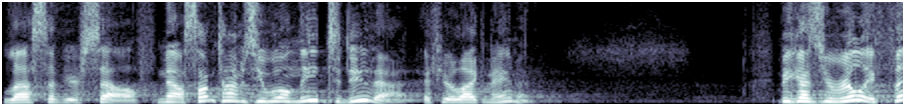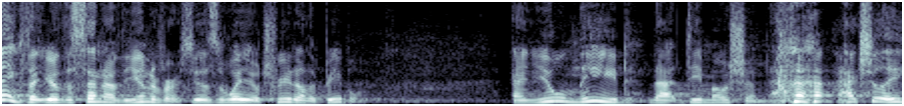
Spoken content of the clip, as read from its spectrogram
less of yourself. Now, sometimes you will need to do that if you're like Naaman. Because you really think that you're the center of the universe. This is the way you'll treat other people. And you'll need that demotion. Actually,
